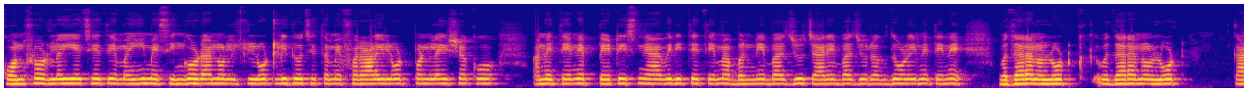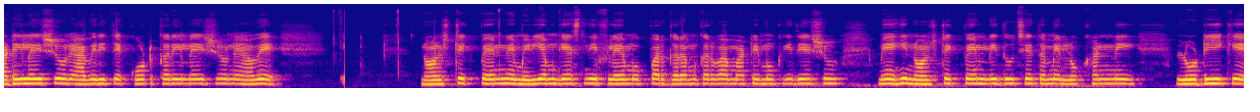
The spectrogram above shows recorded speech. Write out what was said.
કોર્નફ્લોર લઈએ છીએ તેમ અહીં મેં સિંગોડાનો લોટ લીધો છે. તમે ફરાળી લોટ પણ લઈ શકો અને તેને પેટીસને આવી રીતે તેમાં બંને બાજુ, ચારે બાજુ રગદોળીને તેને વધારાનો લોટ વધારાનો લોટ કાઢી લઈશું અને આવી રીતે કોટ કરી લઈશું અને હવે નોનસ્ટિક પેનને મીડિયમ ગેસની ફ્લેમ ઉપર ગરમ કરવા માટે મૂકી દઈશું મેં અહીં નોનસ્ટિક પેન લીધું છે. તમે લોખંડની લોઢી કે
